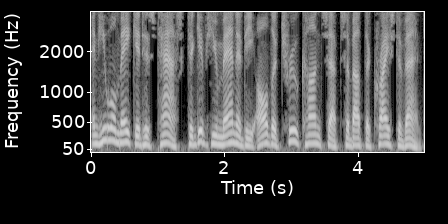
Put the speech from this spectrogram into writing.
And he will make it his task to give humanity all the true concepts about the Christ event.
